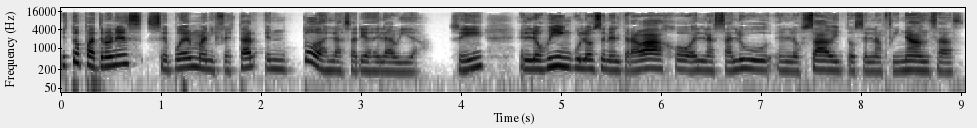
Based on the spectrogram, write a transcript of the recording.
Estos patrones se pueden manifestar en todas las áreas de la vida, ¿sí? En los vínculos, en el trabajo, en la salud, en los hábitos, en las finanzas.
